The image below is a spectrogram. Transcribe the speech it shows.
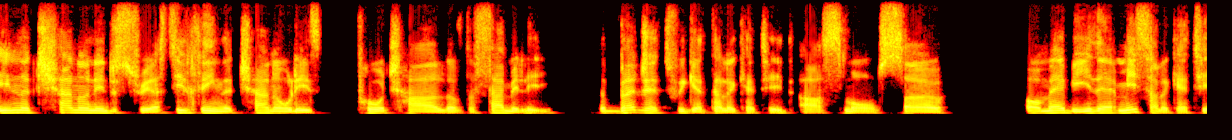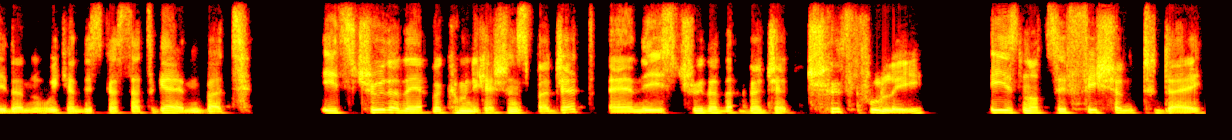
in the channel industry, I still think the channel is poor child of the family. The budgets we get allocated are small. So, or maybe they're misallocated and we can discuss that again. But it's true that they have a communications budget and it's true that that budget truthfully is not sufficient today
